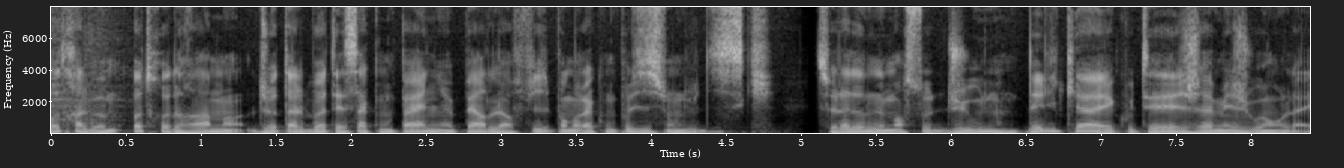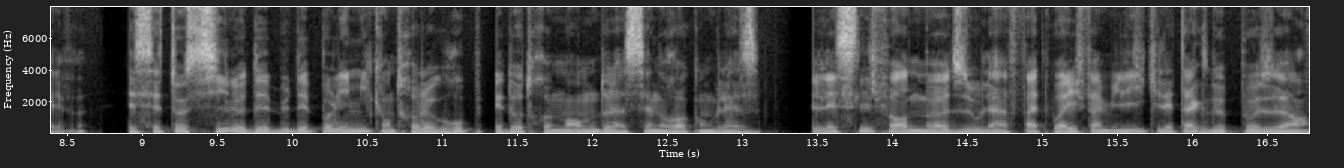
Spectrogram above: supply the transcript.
Autre album, autre drame, Joe Talbot et sa compagne perdent leur fille pendant la composition du disque. Cela donne le morceau June, délicat à écouter et jamais joué en live. Et c'est aussi le début des polémiques entre le groupe et d'autres membres de la scène rock anglaise. Les Sleaford Mods ou la Fat Wife Family qui les taxent de poseurs.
